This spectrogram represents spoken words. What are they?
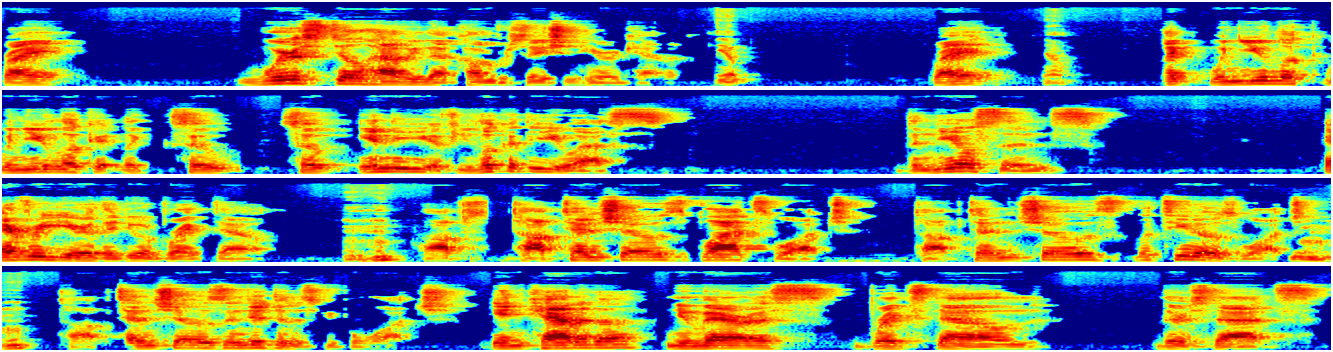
Right? We're still having that conversation here in Canada. Yep. Right. Like when you look when you look at like so so in the if you look at the U.S the Nielsen's every year they do a breakdown. Mm-hmm. Top top ten shows blacks watch. Top ten shows Latinos watch. Mm-hmm. Top ten shows Indigenous people watch. In Canada, Numeris breaks down their stats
